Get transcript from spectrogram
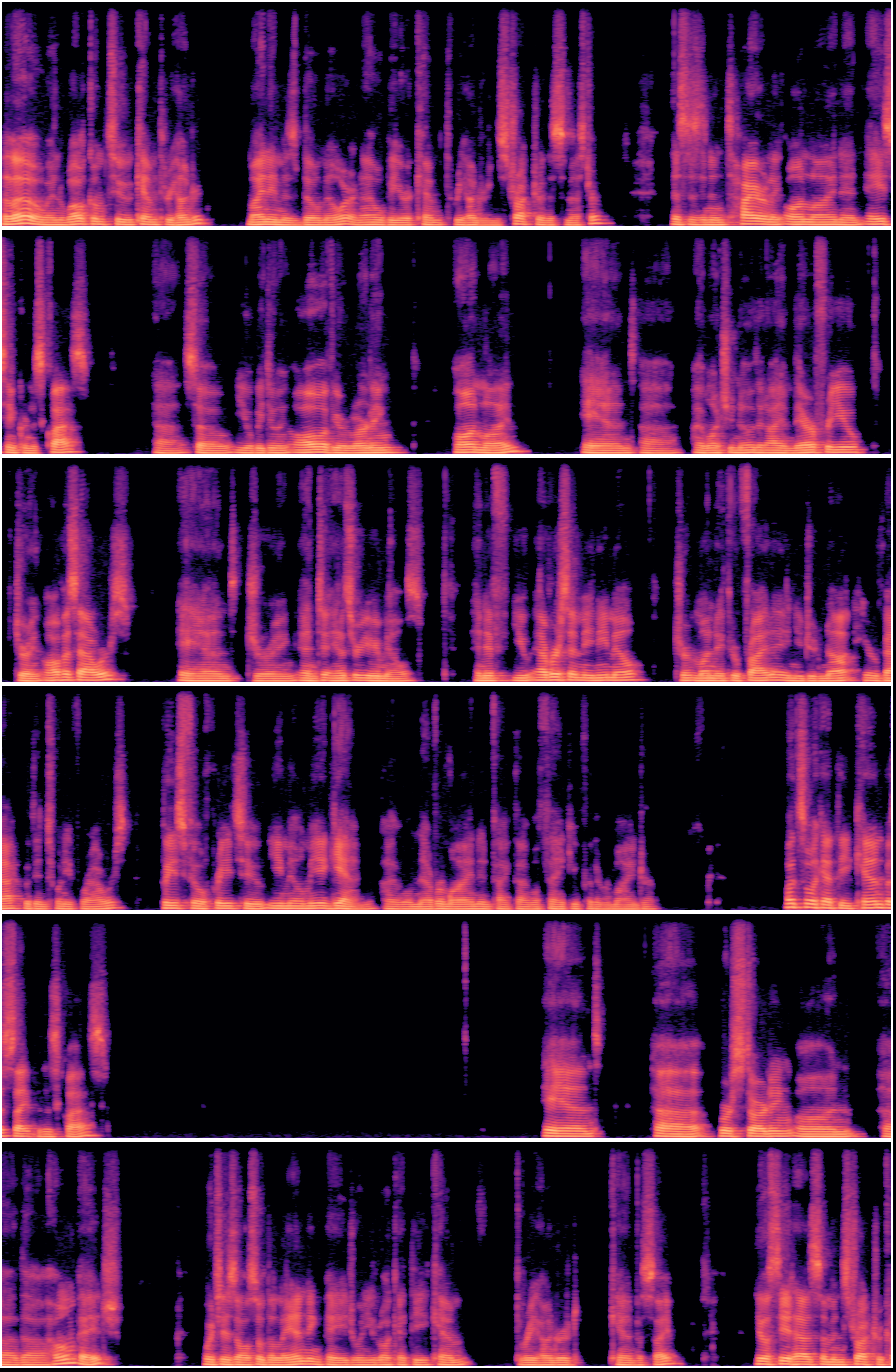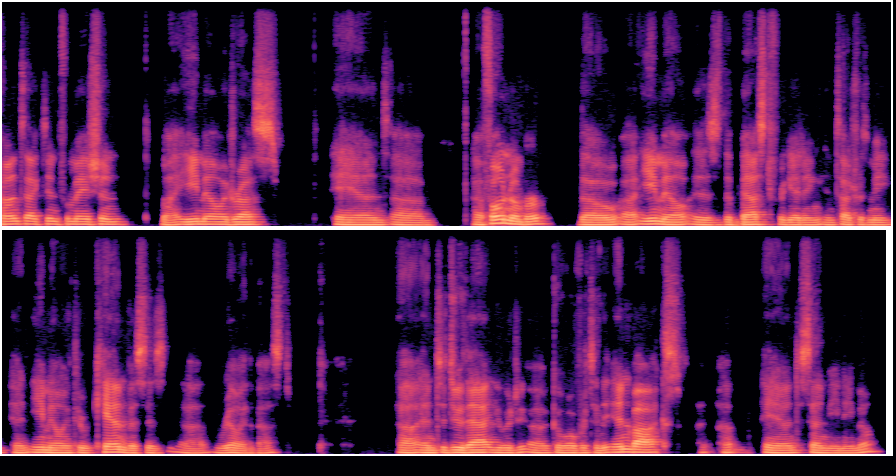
Hello and welcome to Chem 300. My name is Bill Miller and I will be your Chem 300 instructor this semester. This is an entirely online and asynchronous class. Uh, so you'll be doing all of your learning online. And uh, I want you to know that I am there for you during office hours and during and to answer your emails. And if you ever send me an email during Monday through Friday and you do not hear back within 24 hours, please feel free to email me again. I will never mind. In fact, I will thank you for the reminder. Let's look at the Canvas site for this class. And uh, we're starting on uh, the home page, which is also the landing page when you look at the Chem 300 Canvas site. You'll see it has some instructor contact information, my email address, and um, a phone number, though uh, email is the best for getting in touch with me, and emailing through Canvas is uh, really the best. Uh, and to do that, you would uh, go over to the inbox uh, and send me an email.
